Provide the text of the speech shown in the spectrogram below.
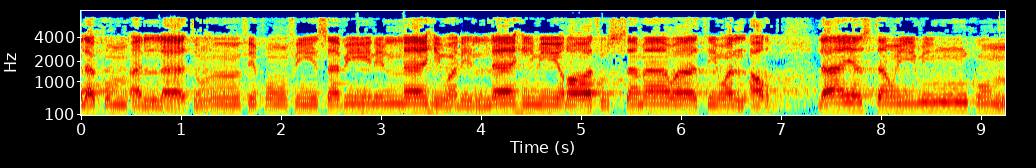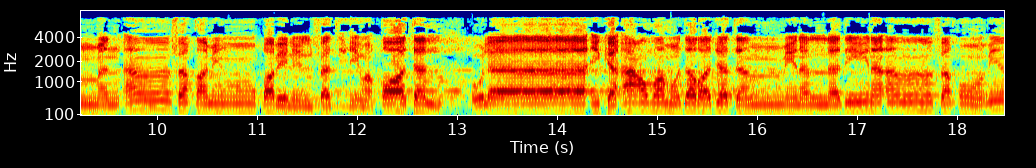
لكم ألا تنفقوا في سبيل الله ولله ميراث السماوات والأرض لا يستوي منكم من أنفق من قبل الفتح وقاتل أولئك أعظم درجة من الذين أنفقوا من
